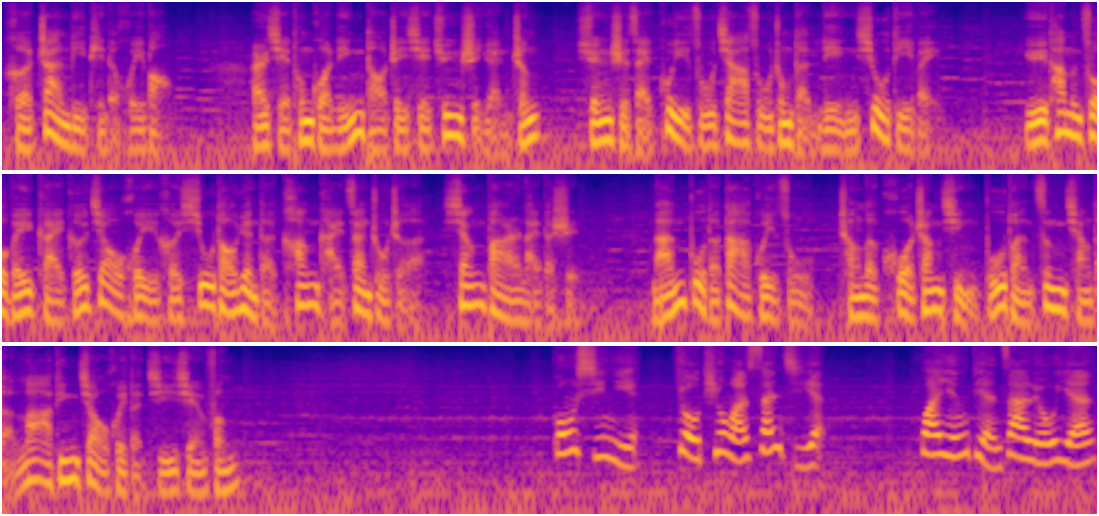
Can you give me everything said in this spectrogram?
和战利品的回报，而且通过领导这些军事远征，宣示在贵族家族中的领袖地位。与他们作为改革教会和修道院的慷慨赞助者相伴而来的是，南部的大贵族成了扩张性不断增强的拉丁教会的急先锋。恭喜你又听完三集，欢迎点赞、留言、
